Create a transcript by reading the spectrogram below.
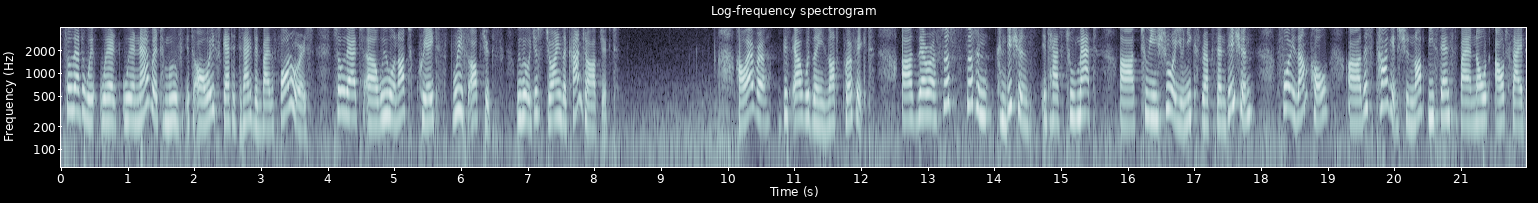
so that we, we're, whenever it moves, it always gets detected by the followers, so that uh, we will not create spurious objects. We will just join the counter object. However, this algorithm is not perfect. Uh, there are certain conditions it has to meet uh, to ensure unique representation. For example, uh, this target should not be sensed by a node outside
